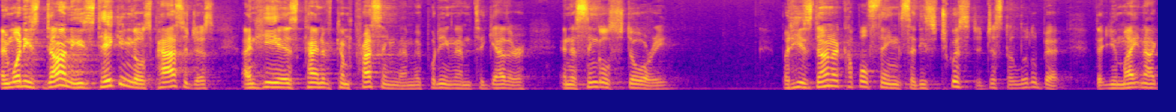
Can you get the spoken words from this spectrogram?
And what he's done, he's taking those passages and he is kind of compressing them and putting them together in a single story. But he's done a couple things that he's twisted just a little bit that you might not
